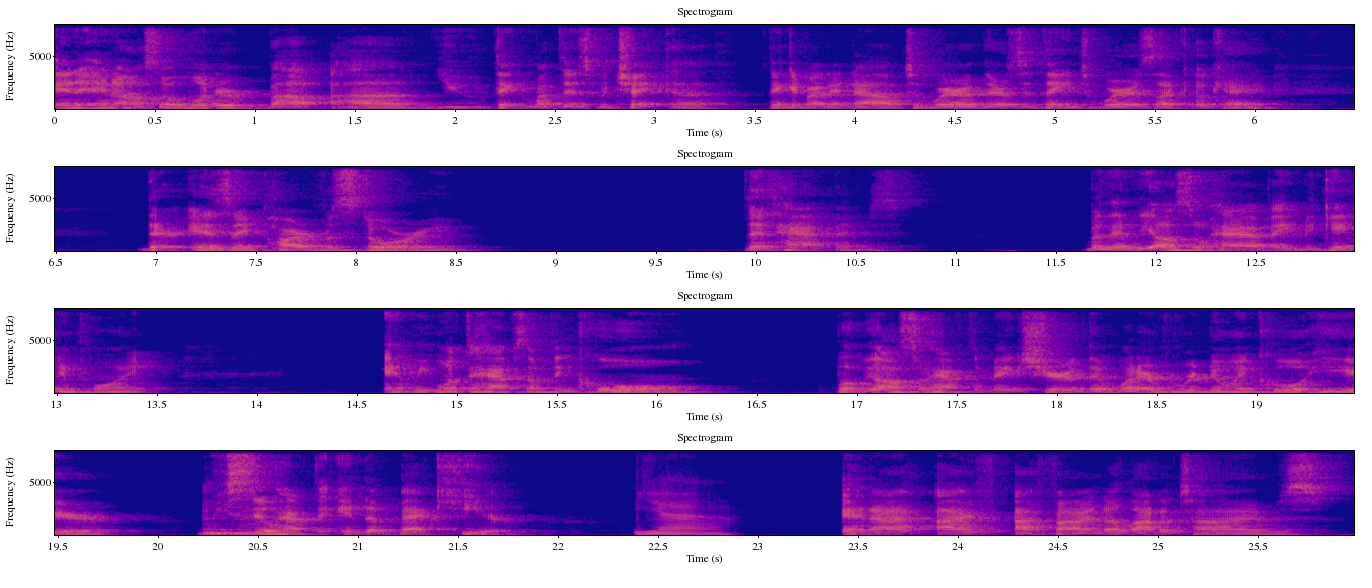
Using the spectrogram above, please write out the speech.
and and I also wonder about uh you think about this with Chaika, think about it now to where there's a thing to where it's like, okay, there is a part of a story that happens, but then we also have a beginning point, and we want to have something cool, but we also have to make sure that whatever we're doing cool here, we mm-hmm. still have to end up back here. Yeah. And I, I I find a lot of times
